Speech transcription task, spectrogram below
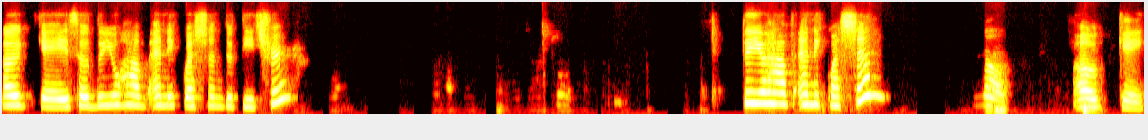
Okay, so do you have any question to teacher? Do you have any question? No. Okay,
